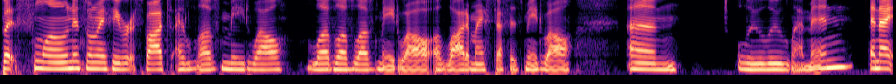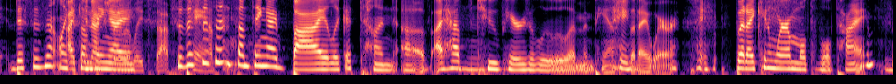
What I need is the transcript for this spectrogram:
But Sloan is one of my favorite spots. I love Madewell. Love love love Madewell. A lot of my stuff is Madewell. Um, Lululemon, and I this isn't like I something I relate to that. so this pants. isn't something I buy like a ton of. I have mm-hmm. two pairs of Lululemon pants Same. that I wear Same. but I can wear them multiple times.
